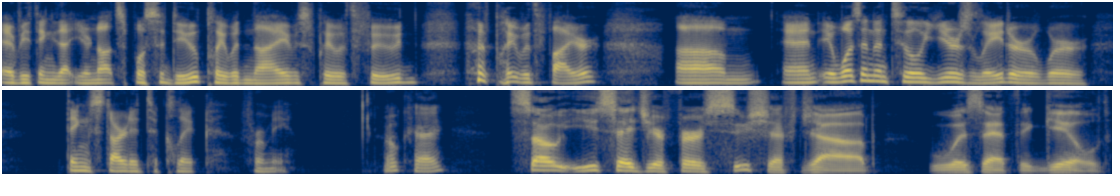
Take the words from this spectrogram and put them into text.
everything that you're not supposed to do play with knives, play with food, play with fire. Um, and it wasn't until years later where things started to click for me. Okay. So you said your first sous chef job was at the Guild,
